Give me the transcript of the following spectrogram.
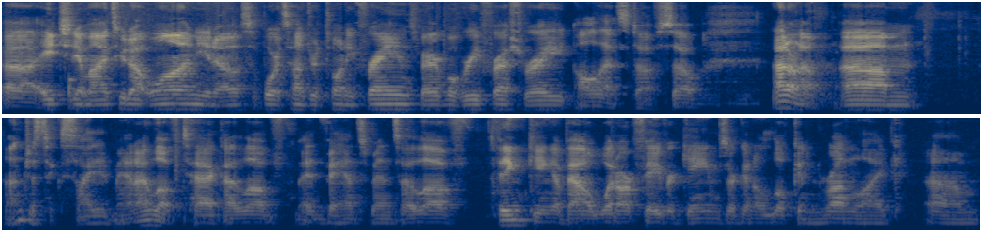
Uh, HDMI 2.1, you know, supports 120 frames, variable refresh rate, all that stuff. So, I don't know. Um, I'm just excited, man. I love tech. I love advancements. I love thinking about what our favorite games are going to look and run like um,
